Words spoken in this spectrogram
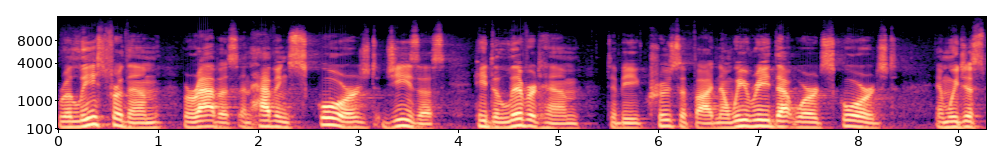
released for them Barabbas, and having scourged Jesus, he delivered him to be crucified. Now, we read that word scourged and we just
